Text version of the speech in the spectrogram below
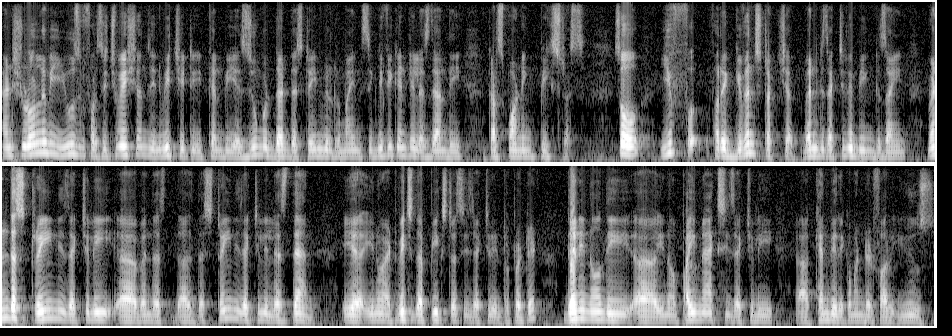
and should only be used for situations in which it, it can be assumed that the strain will remain significantly less than the corresponding peak stress. So if for a given structure when it is actually being designed when the strain is actually uh, when the, the, the strain is actually less than you know at which the peak stress is actually interpreted then you know the uh, you know pi max is actually uh, can be recommended for use.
